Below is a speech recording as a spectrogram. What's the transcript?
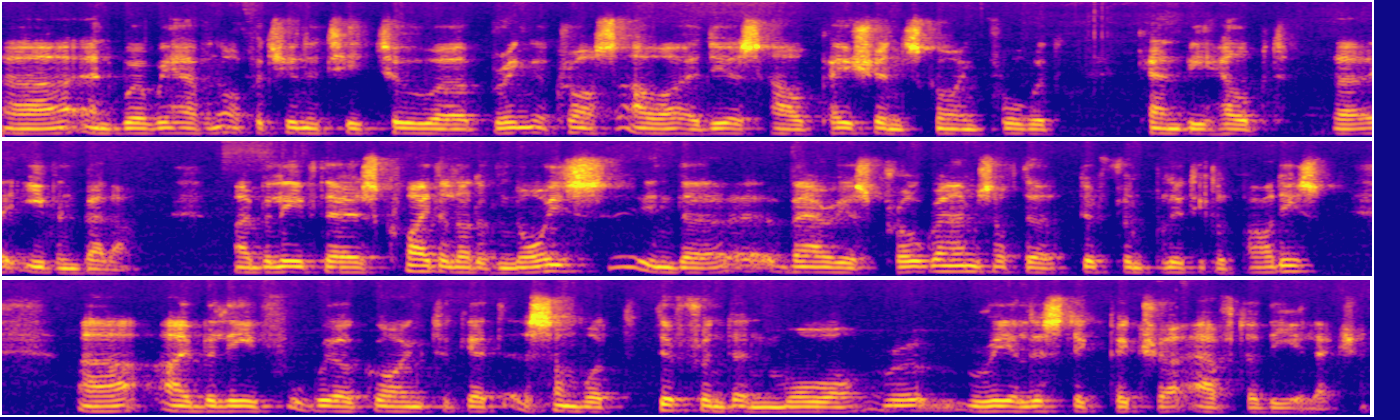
uh, and where we have an opportunity to uh, bring across our ideas how patients going forward can be helped uh, even better. I believe there's quite a lot of noise in the various programs of the different political parties uh, I believe we are going to get a somewhat different and more re realistic picture after the election.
